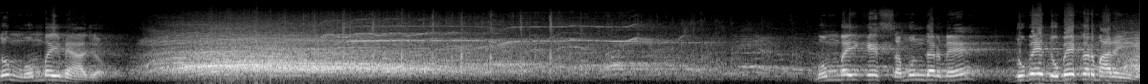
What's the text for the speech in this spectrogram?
तुम मुंबई में आ जाओ। मुंबई के समुंदर में डूबे डूबे कर मारेंगे।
